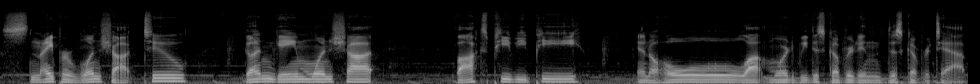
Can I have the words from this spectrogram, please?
Sniper One Shot 2 Gun Game One Shot Box PvP and a whole lot more to be discovered in the Discover tab.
